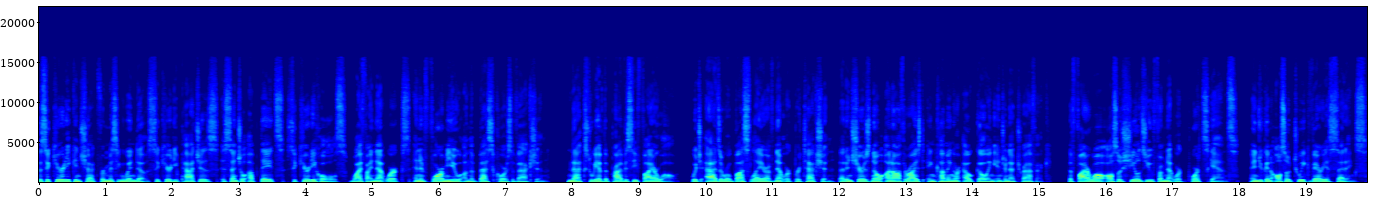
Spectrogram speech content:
The security can check for missing windows, security patches, essential updates, security holes, Wi Fi networks, and inform you on the best course of action. Next, we have the Privacy Firewall, which adds a robust layer of network protection that ensures no unauthorized incoming or outgoing internet traffic. The firewall also shields you from network port scans, and you can also tweak various settings.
